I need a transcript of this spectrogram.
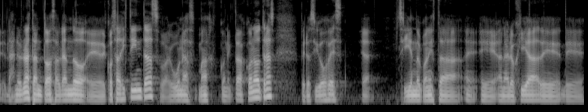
eh, las neuronas están todas hablando eh, de cosas distintas, o algunas más conectadas con otras, pero si vos ves, eh, siguiendo con esta eh, analogía de, de-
